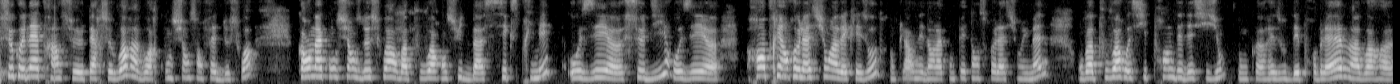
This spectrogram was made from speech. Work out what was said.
se connaître, hein, se percevoir, avoir conscience en fait de soi. Quand on a conscience de soi, on va pouvoir ensuite bah, s'exprimer, oser euh, se dire, oser euh, rentrer en relation avec les autres. Donc là, on est dans la compétence relation humaine. On va pouvoir aussi prendre des décisions, donc euh, résoudre des problèmes, avoir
